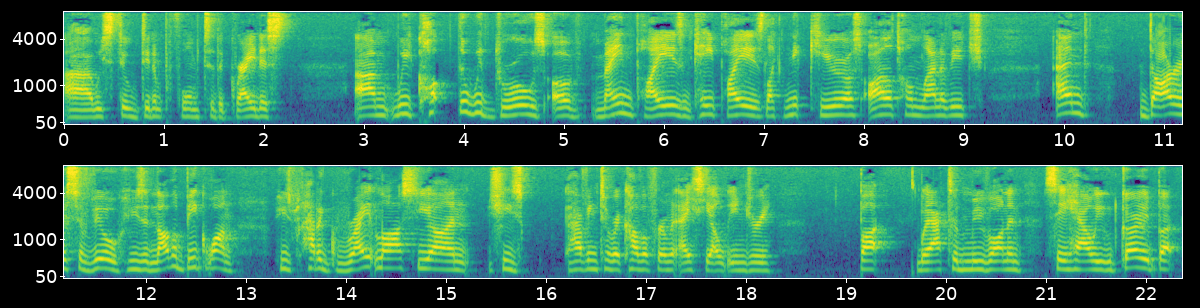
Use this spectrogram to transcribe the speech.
uh, we still didn't perform to the greatest. Um, we caught the withdrawals of main players and key players like Nick Kyrgios, Ajla Tomljanovic, and Daria Saville, who's another big one, who's had a great last year and she's having to recover from an ACL injury. But we had to move on and see how he would go. But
